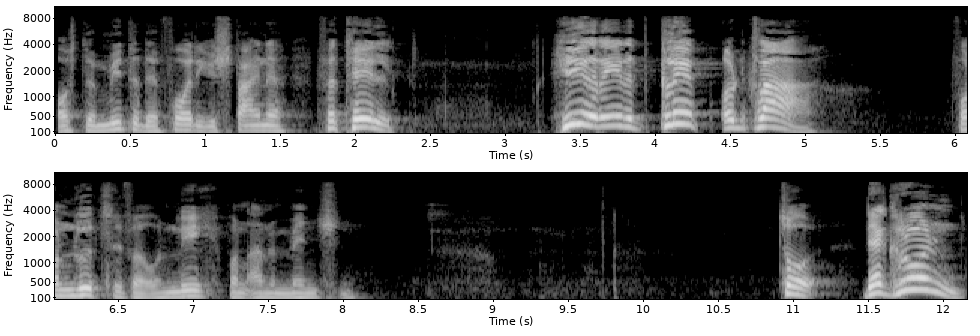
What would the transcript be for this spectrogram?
aus der Mitte der feurigen Steine vertilgt. Hier redet klipp und klar von Luzifer und nicht von einem Menschen. So, der Grund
